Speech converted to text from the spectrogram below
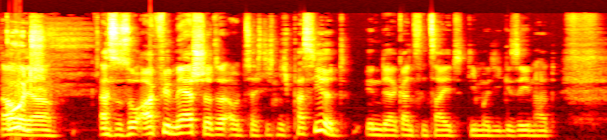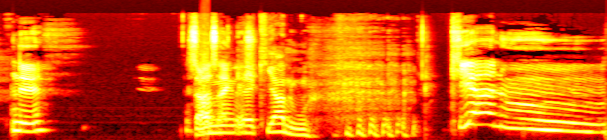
Aber Gut. ja. Also so arg viel mehr ist da tatsächlich nicht passiert in der ganzen Zeit, die man die gesehen hat. Nee. Das war's Dann eigentlich. äh, Keanu. Keanu!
